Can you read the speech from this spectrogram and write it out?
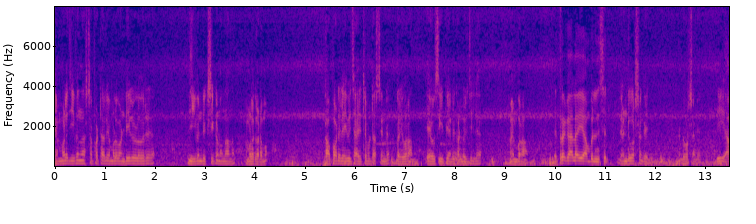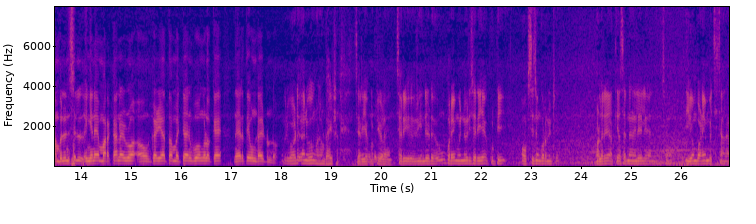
നമ്മളെ ജീവൻ നഷ്ടപ്പെട്ടാൽ നമ്മളെ വണ്ടിയിലുള്ളവരെ ജീവൻ രക്ഷിക്കണമെന്നാണ് നമ്മളെ കടമ. കാപ്പാട് ലൈവ് ചാരിറ്റബിൾ ട്രസ്റ്റിന്റെ ഡ്രൈവറാണ്. എ ഒ സി ടി എന്റെ കണ്ണൂർ ജില്ല മെമ്പറാണ്. എത്ര കാലമായി ആംബുലൻസിൽ? രണ്ട് വർഷം കഴിഞ്ഞു. രണ്ട് വർഷം കഴിഞ്ഞു. ഈ ആംബുലൻസിൽ ഇങ്ങനെ മറക്കാൻ കഴിയാത്ത മറ്റു അനുഭവങ്ങളൊക്കെ നേരത്തെ ഉണ്ടായിട്ടുണ്ടോ? ഒരുപാട് അനുഭവങ്ങൾ ഉണ്ടായിട്ടുണ്ട്. ചെറിയ കുട്ടികളെ ചെറിയ ഒരു ഇതിന്റെ കുറേ മുന്നേ ഒരു ചെറിയ കുട്ടി ഓക്സിജൻ കുറഞ്ഞിട്ട് വളരെ അത്യാസന്ന നിലയിൽ എന്താ വെച്ചാൽ ജീവൻ പണയം വെച്ചിട്ടാണ്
